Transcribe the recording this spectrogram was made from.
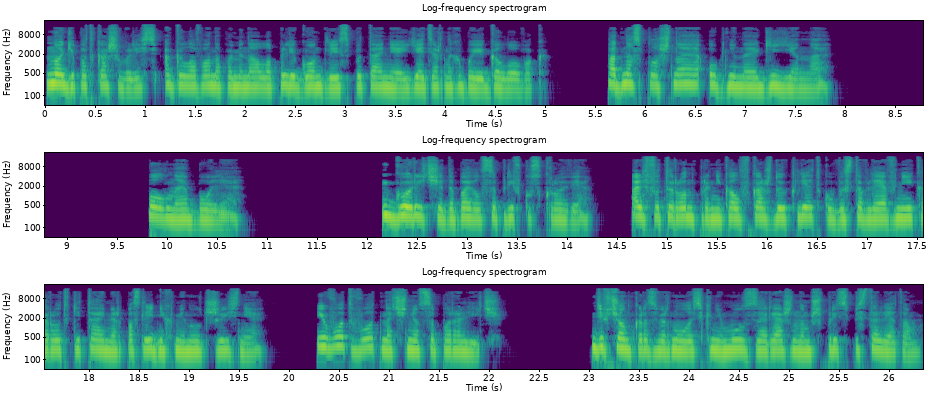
Ноги подкашивались, а голова напоминала полигон для испытания ядерных боеголовок. Одна сплошная огненная гиена. Полная боли. Горечи добавился привкус крови. Альфа-терон проникал в каждую клетку, выставляя в ней короткий таймер последних минут жизни. И вот-вот начнется паралич. Девчонка развернулась к нему с заряженным шприц-пистолетом.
